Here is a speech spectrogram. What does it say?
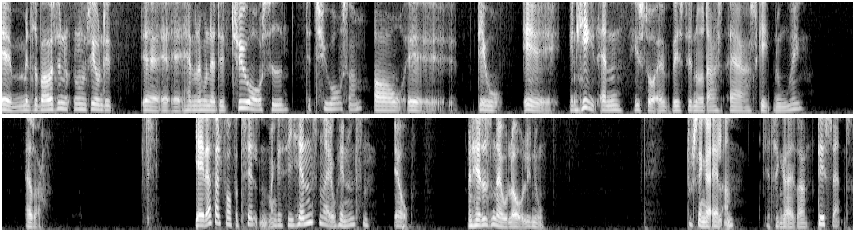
øhm, men som også, nu siger hun, det øh, handler hun, at det er 20 år siden, Det er 20 år siden. og øh, det er jo øh, en helt anden historie, hvis det er noget, der er sket nu, ikke? Altså, Ja, i hvert fald for at fortælle den. Man kan sige, at hændelsen er jo hændelsen. jo. Men hændelsen er ulovlig nu. Du tænker alderen. Jeg tænker alderen. Det er sandt.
